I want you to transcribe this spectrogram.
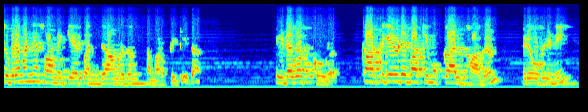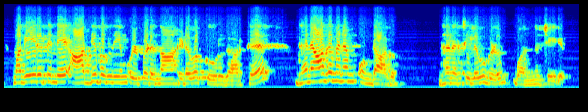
സുബ്രഹ്മണ്യ സ്വാമിക്ക് പഞ്ചാമൃതം സമർപ്പിക്കുക. ഇടവക്കൂറ് കാർത്തികയുടെ ബാക്കി മുക്കാൽ ഭാഗം രോഹിണി മകേരത്തിന്റെ ആദ്യ പകുതിയും ഉൾപ്പെടുന്ന ഇടവക്കൂറുകാർക്ക് ധനാഗമനം ഉണ്ടാകും. ധനച്ചിലവുകളും വന്നു ചേരും.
